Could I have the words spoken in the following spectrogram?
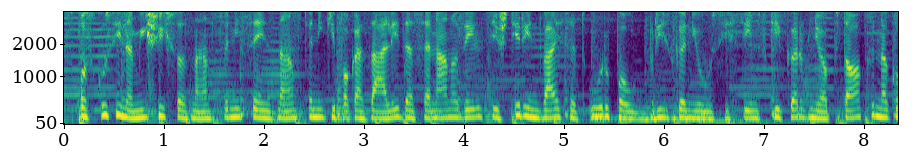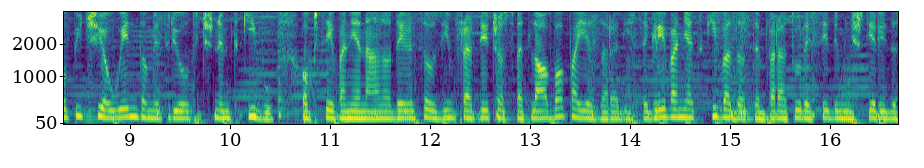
S poskusi na miših so znanstvenice in znanstveniki pokazali, da se nanodelci 24 ur po brizganju v sistemski krvni obtok nakopičijo v endometriotičnem tkivu. Obsevanje nanodelcev z infrardečo svetlobo pa je zaradi segrevanja tkiva do temperature 47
